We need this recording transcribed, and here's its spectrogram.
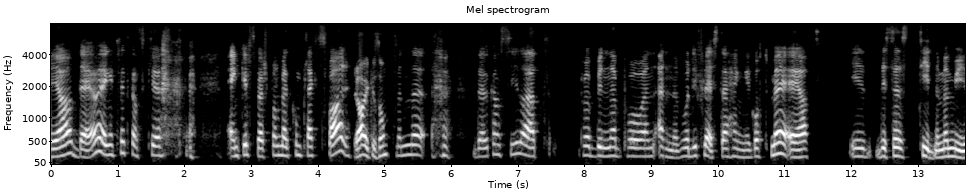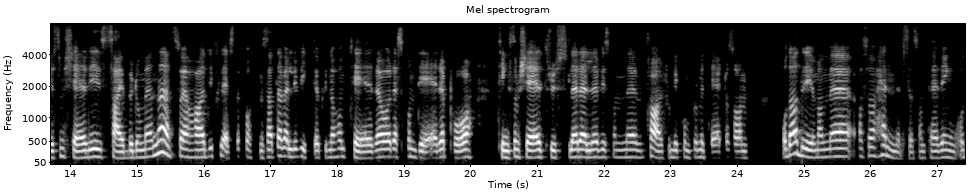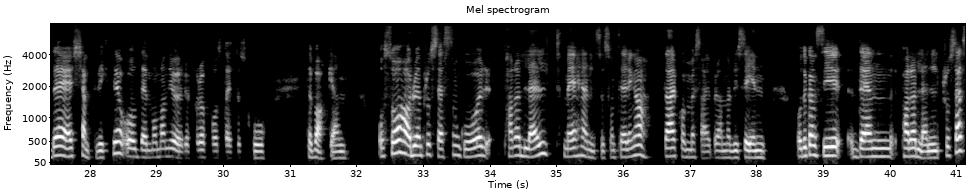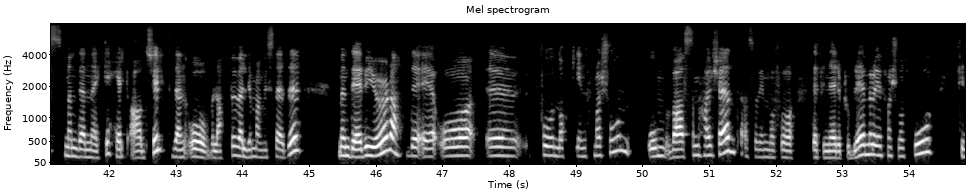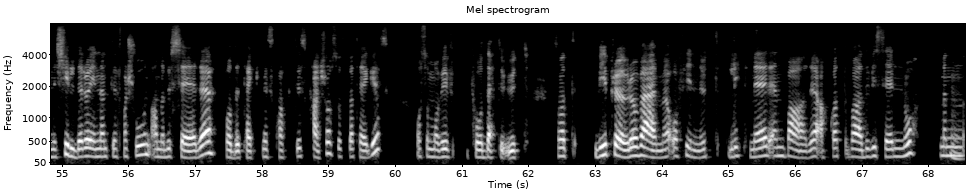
Ja, det er jo egentlig et ganske enkelt spørsmål med et komplekst svar. Ja, ikke sant? Men uh, det du kan si, da, er at for å begynne på en ende hvor de fleste henger godt med, er at i disse tidene med mye som skjer i cyberdomenet, så har de fleste fått med seg at det er veldig viktig å kunne håndtere og respondere på ting som skjer, trusler eller hvis man er fare for å bli kompromittert og sånn. Og Da driver man med altså, hendelseshåndtering. og Det er kjempeviktig, og det må man gjøre for å få status quo tilbake igjen. Og Så har du en prosess som går parallelt med hendelseshåndteringa. Der kommer cyberanalyse inn. Og du kan si Det er en parallell prosess, men den er ikke helt atskilt. Den overlapper veldig mange steder. Men det vi gjør, da, det er å eh, få nok informasjon om hva som har skjedd. Altså Vi må få definere problemer og informasjonsbehov. Finne kilder og innhente informasjon. Analysere både teknisk, taktisk, kanskje også strategisk. Og så må vi få dette ut. Sånn at vi prøver å være med og finne ut litt mer enn bare akkurat hva det vi ser nå. Men mm.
